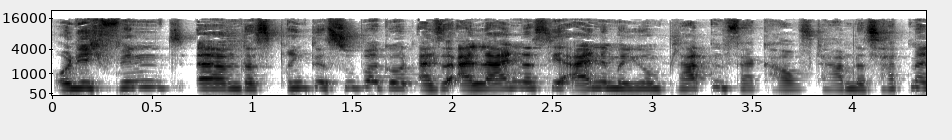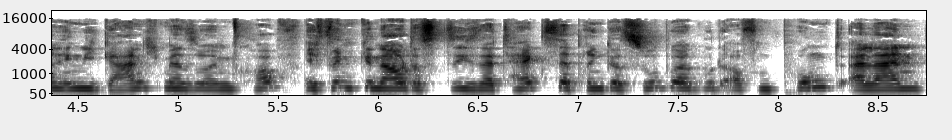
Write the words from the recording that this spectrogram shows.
Und ich finde, ähm, das bringt es super gut. Also allein, dass sie eine Million Platten verkauft haben, das hat man irgendwie gar nicht mehr so im Kopf. Ich finde genau, dass dieser Text, der bringt das super gut auf den Punkt. Allein,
